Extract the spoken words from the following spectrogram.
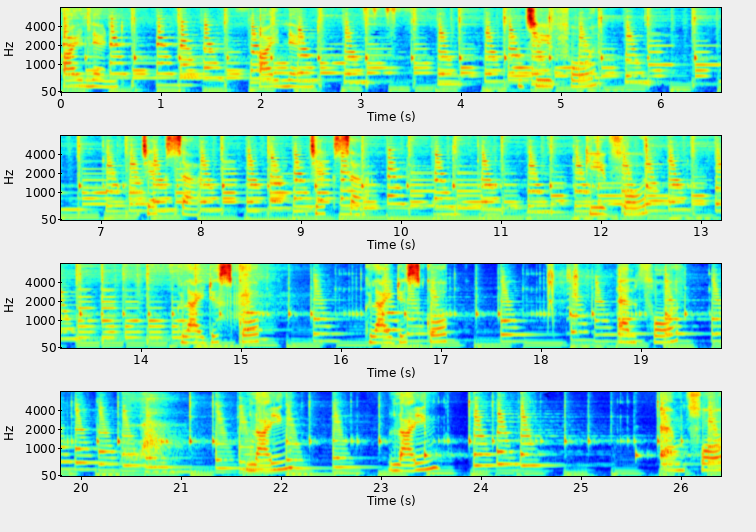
island island J for JAXA JAXA K for kaleidoscope kaleidoscope L for lying lying M for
